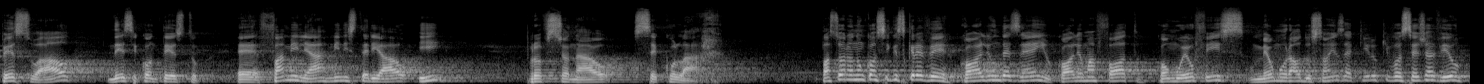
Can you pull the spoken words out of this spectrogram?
pessoal, nesse contexto é, familiar, ministerial e profissional secular. Pastor, eu não consigo escrever. Colhe um desenho, colhe uma foto, como eu fiz. O meu mural dos sonhos é aquilo que você já viu.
